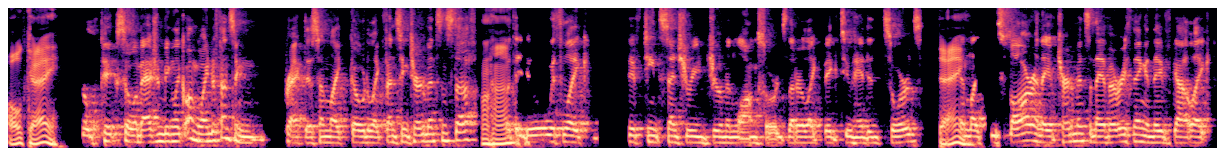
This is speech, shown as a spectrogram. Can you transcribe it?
Okay. So pick. So imagine being like, oh, I'm going to fencing practice and like go to like fencing tournaments and stuff. Uh huh. But they do it with like 15th century German longswords that are like big two handed swords. Dang. And like you spar and they have tournaments and they have everything. And they've got like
